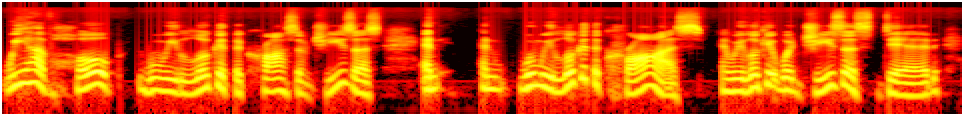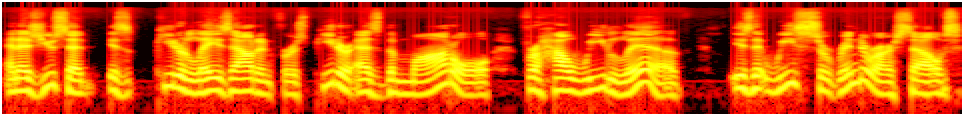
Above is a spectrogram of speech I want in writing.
We have hope when we look at the cross of Jesus. And and when we look at the cross and we look at what Jesus did, and as you said, is Peter lays out in First Peter as the model for how we live, is that we surrender ourselves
